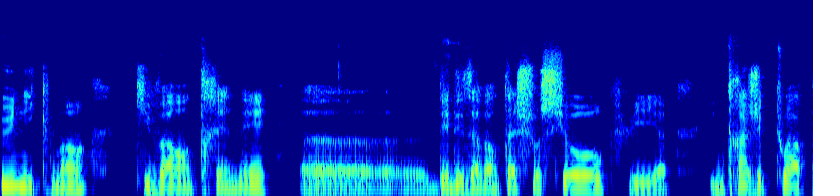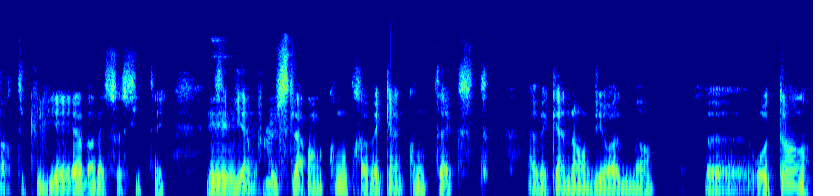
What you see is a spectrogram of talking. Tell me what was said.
uniquement qui va entraîner des désavantages sociaux puis une trajectoire particulière dans la société. C'est bien plus la rencontre avec un contexte, avec un environnement, euh, autant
